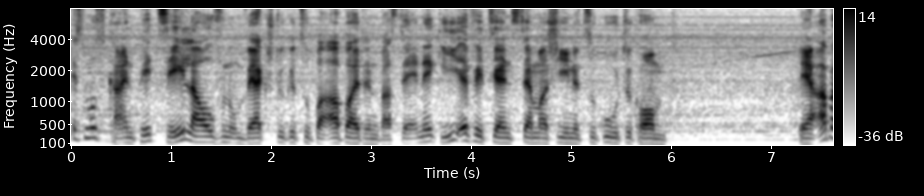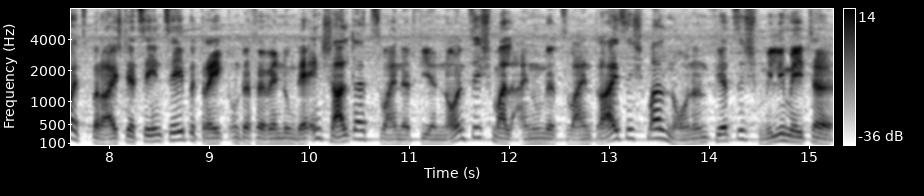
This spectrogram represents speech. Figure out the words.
Es muss kein PC laufen, um Werkstücke zu bearbeiten, was der Energieeffizienz der Maschine zugutekommt der Arbeitsbereich der CNC beträgt unter Verwendung der Endschalter 294 x 132 x 49mm.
